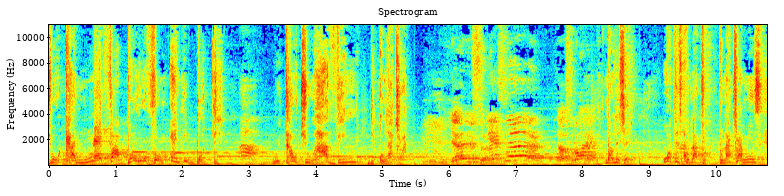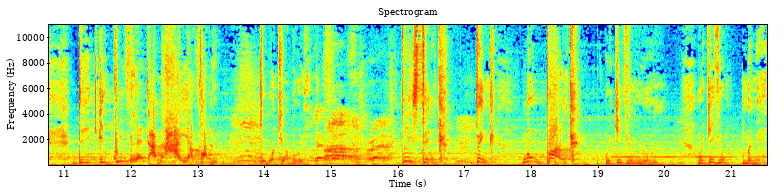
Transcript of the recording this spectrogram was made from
You can never borrow from anybody without you having the collateral. Yes, sir. Yes, sir. That's right. Now listen, what is collateral? Collateral means the equivalent and higher value to what you are borrowing. Yes, sir. That's correct. Please think, think. No bank will give you loan, will give you money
